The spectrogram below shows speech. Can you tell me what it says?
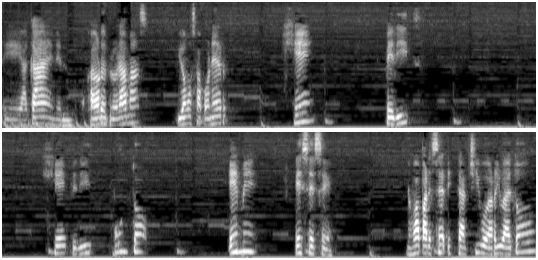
eh, acá en el buscador de programas y vamos a poner gpedit gpedit.msc. Nos va a aparecer este archivo de arriba de todo,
